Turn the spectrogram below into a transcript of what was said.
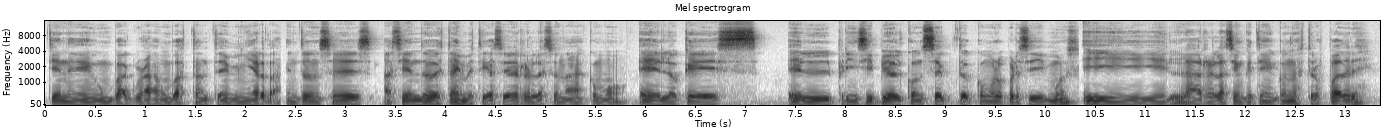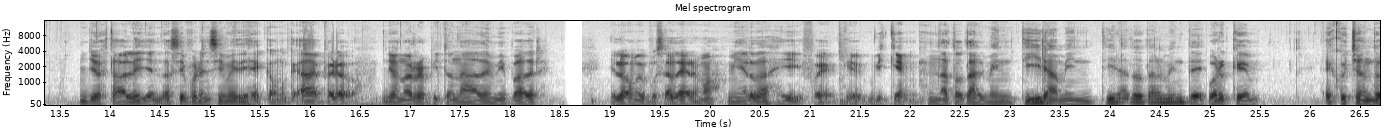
tiene un background bastante mierda. Entonces, haciendo estas investigaciones relacionadas como eh, lo que es el principio del concepto, cómo lo percibimos y la relación que tiene con nuestros padres, yo estaba leyendo así por encima y dije como que, ay, pero yo no repito nada de mi padre. Y luego me puse a leer más mierdas y fue que vi que una total mentira, mentira totalmente. Porque escuchando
